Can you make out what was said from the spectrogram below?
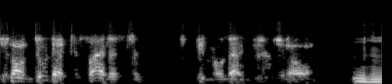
you don't do that to fighters to people that you know mm-hmm.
